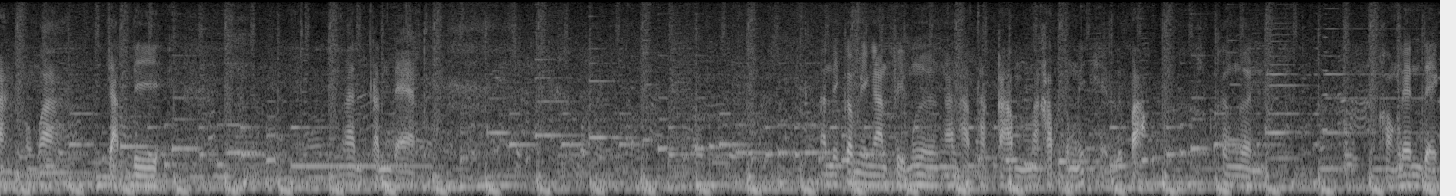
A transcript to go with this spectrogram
นะ ผมว่าจัดดีแว่นกันแดด อันนี้ก็มีงานฝีมืองานหัตถกรรมนะครับ ตรงนี้เห็นหรือเปล่าเครื่องเงินของเล่นเด็ก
